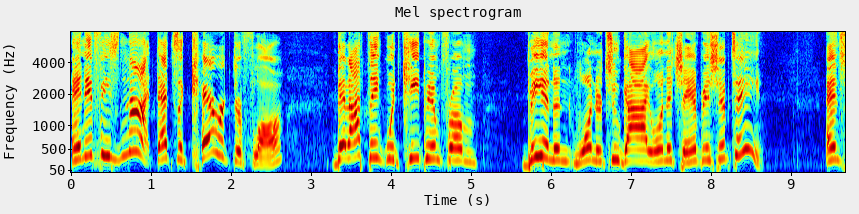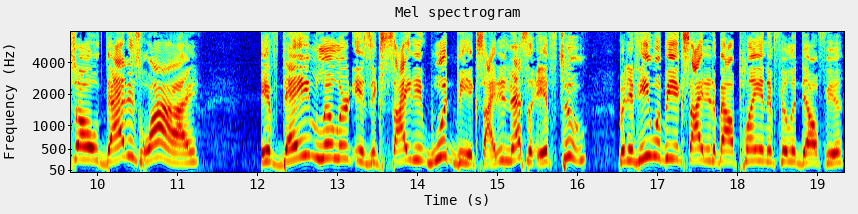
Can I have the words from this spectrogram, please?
And if he's not, that's a character flaw that I think would keep him from being a one or two guy on a championship team. And so that is why if Dame Lillard is excited, would be excited, and that's an if too, but if he would be excited about playing in Philadelphia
